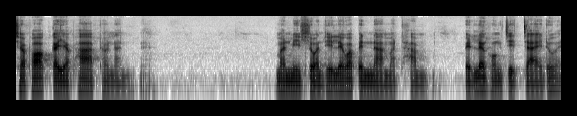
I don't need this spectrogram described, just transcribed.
เฉพาะกายภาพเท่านั้นนะมันมีส่วนที่เรียกว่าเป็นนามธรรม เป็นเรื่องของจิตใจด้วย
